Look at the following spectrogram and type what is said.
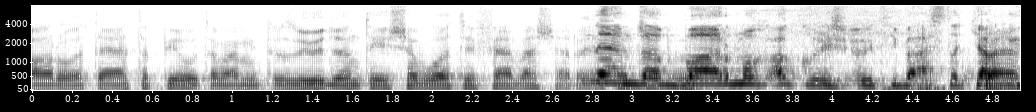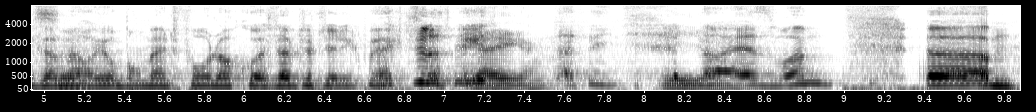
Arról tehet a pilóta, már mint az ő döntése volt, hogy felvásárolja. Nem, de a barmok akkor is őt hibáztatják, Persze. mikor, mert ha jobban ment volna, akkor ez nem történik meg, tudod? Ja, igen. Tehát így, Így na van. ez van. Öm,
